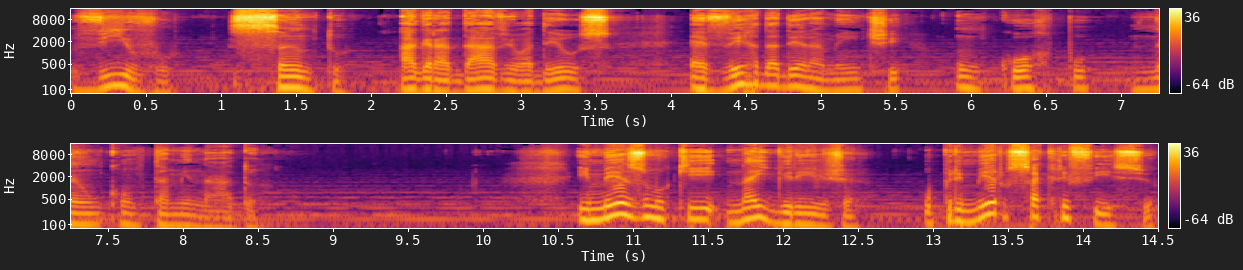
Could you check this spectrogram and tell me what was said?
vivo, santo, agradável a Deus é verdadeiramente um corpo não contaminado. E mesmo que na igreja o primeiro sacrifício,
